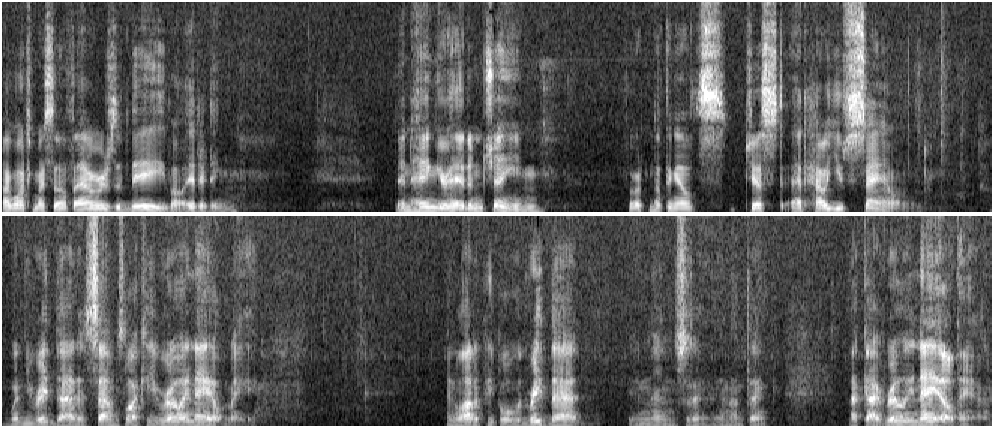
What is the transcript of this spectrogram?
I watch myself hours a day while editing. Then hang your head in shame, for nothing else, just at how you sound. When you read that, it sounds like he really nailed me. And a lot of people would read that and then and then think, that guy really nailed him.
